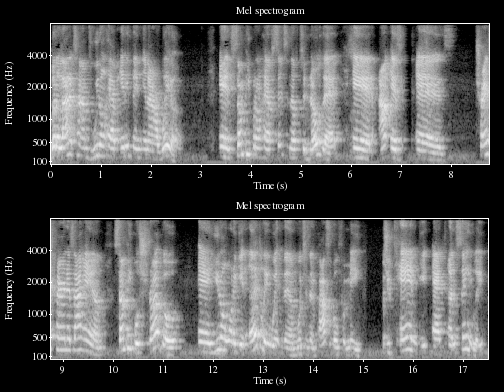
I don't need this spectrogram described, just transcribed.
But a lot of times we don't have anything in our well. And some people don't have sense enough to know that. And I, as as transparent as I am, some people struggle and you don't want to get ugly with them, which is impossible for me. But you can get, act unseemly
